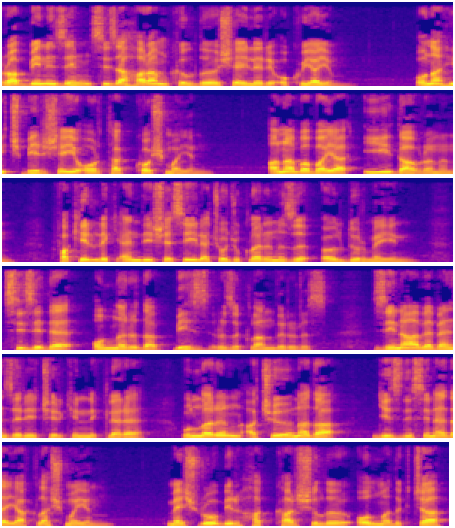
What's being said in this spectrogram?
Rabbinizin size haram kıldığı şeyleri okuyayım. Ona hiçbir şeyi ortak koşmayın. Ana babaya iyi davranın. Fakirlik endişesiyle çocuklarınızı öldürmeyin. Sizi de onları da biz rızıklandırırız. Zina ve benzeri çirkinliklere, bunların açığına da gizlisine de yaklaşmayın. Meşru bir hak karşılığı olmadıkça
